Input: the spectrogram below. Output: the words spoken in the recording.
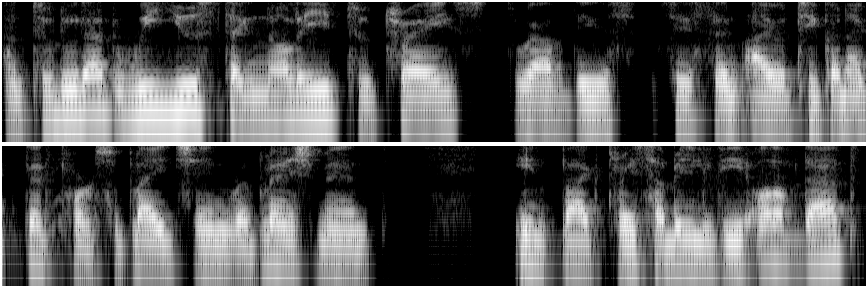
And to do that, we use technology to trace, to have this system IoT connected for supply chain replenishment, impact, traceability, all of that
